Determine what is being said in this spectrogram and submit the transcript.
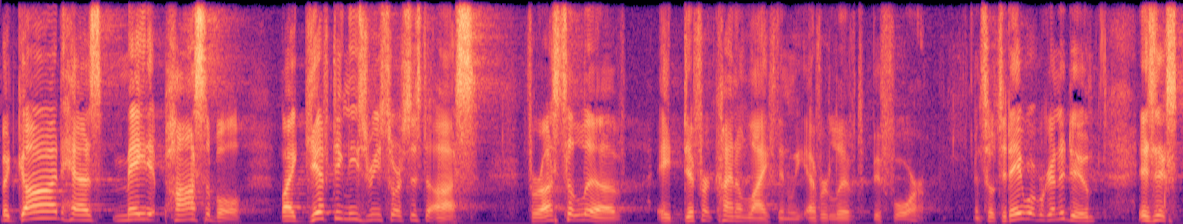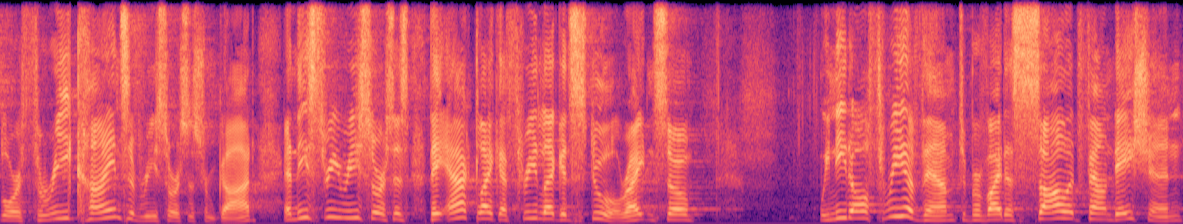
but God has made it possible by gifting these resources to us for us to live a different kind of life than we ever lived before. And so today, what we're going to do is explore three kinds of resources from God. And these three resources, they act like a three legged stool, right? And so we need all three of them to provide a solid foundation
